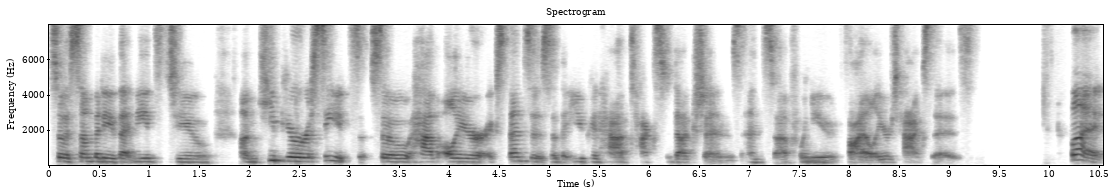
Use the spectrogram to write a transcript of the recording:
So as somebody that needs to um, keep your receipts, so have all your expenses so that you could have tax deductions and stuff when you file your taxes. But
